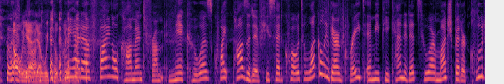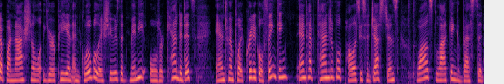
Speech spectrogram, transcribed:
oh, yeah, on. yeah, we totally We had a final comment from Nick, who was quite positive. He said, quote, Luckily, there are great MEP candidates who are much better clued up on national, European, and global issues than many older candidates and to employ critical thinking and have tangible policy suggestions whilst lacking vested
